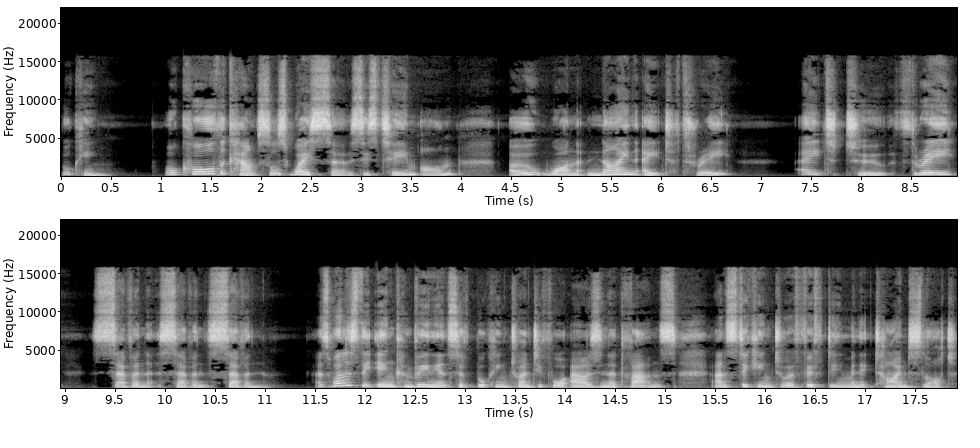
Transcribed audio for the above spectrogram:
booking or call the Council's Waste Services team on 01983 823 777. As well as the inconvenience of booking 24 hours in advance and sticking to a 15 minute time slot,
